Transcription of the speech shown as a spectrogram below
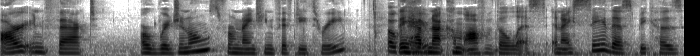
are in fact originals from 1953. Okay. They have not come off of the list. And I say this because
